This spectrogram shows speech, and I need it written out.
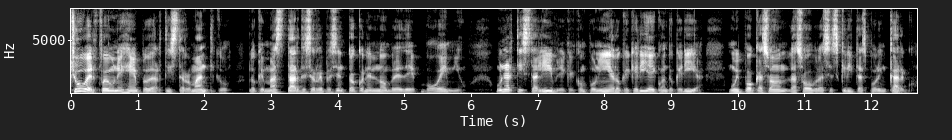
Schubert fue un ejemplo de artista romántico, lo que más tarde se representó con el nombre de Bohemio, un artista libre que componía lo que quería y cuando quería. Muy pocas son las obras escritas por encargo.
